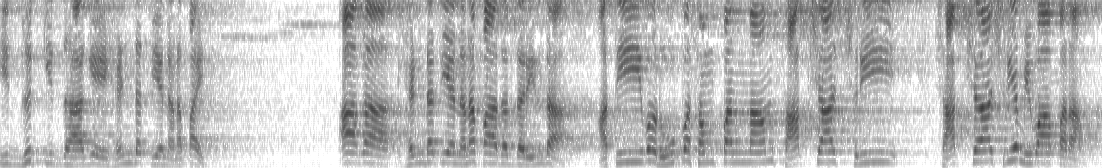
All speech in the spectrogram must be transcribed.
ಇದ್ದಕ್ಕಿದ್ದ ಹಾಗೆ ಹೆಂಡತಿಯ ನೆನಪಾಯಿತು. ಆಗ ಹೆಂಡತಿಯ ನೆನಪಾದದ್ದರಿಂದ ಅತೀವ ರೂಪ ಸಂಪನ್ನಾಂ ಸಾಕ್ಷಾಶ್ರೀ ಮಿವಾಪರಾಂ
